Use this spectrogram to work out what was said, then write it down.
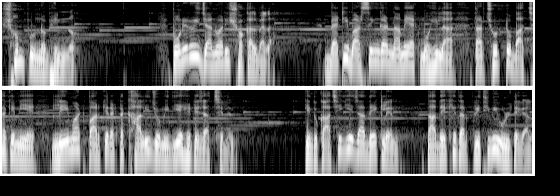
সম্পূর্ণ ভিন্ন। পনেরোই জানুয়ারি সকালবেলা, ব্যাটি বার্সিঙ্গার নামে এক মহিলা তার ছোট্ট বাচ্চাকে নিয়ে লিমার্ট পার্কের একটা খালি জমি দিয়ে হেঁটে যাচ্ছিলেন। কিন্তু কাছে গিয়ে যা দেখলেন, তা দেখে তার পৃথিবী উল্টে গেল।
